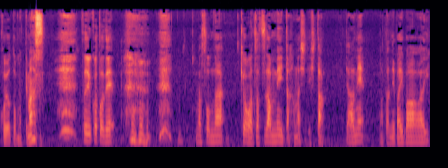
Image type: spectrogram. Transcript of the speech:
こようと思ってます。ということで まあそんな今日は雑談めいた話でした。じゃあね、またね、バイバーイ。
